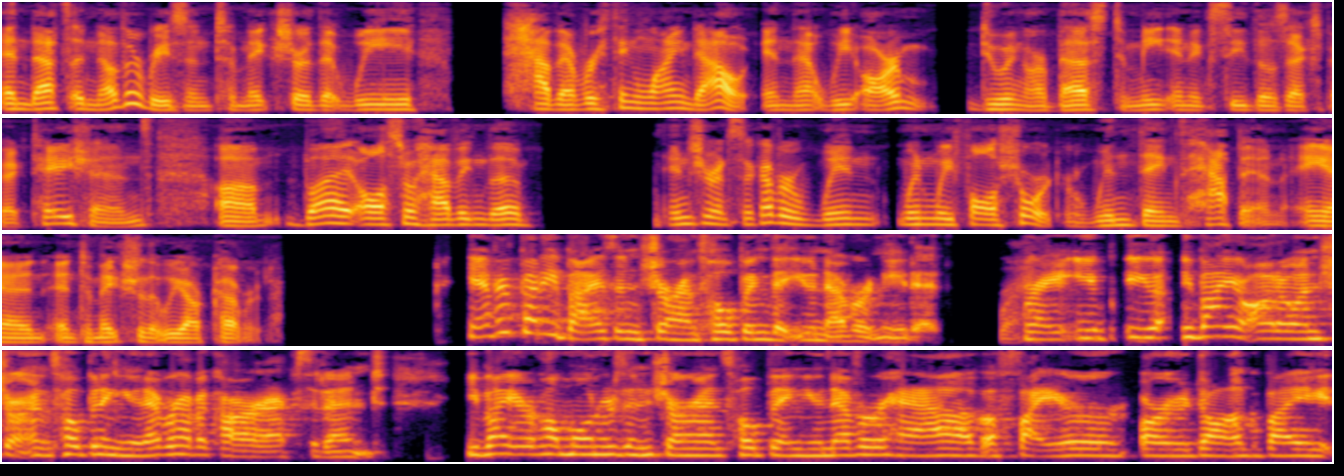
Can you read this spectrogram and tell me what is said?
And that's another reason to make sure that we have everything lined out and that we are doing our best to meet and exceed those expectations, um, but also having the insurance to cover when when we fall short or when things happen and and to make sure that we are covered. Everybody buys insurance hoping that you never need it. Right. right? You, you you buy your auto insurance hoping you never have a car accident. You buy your homeowner's insurance hoping you never have a fire or a dog bite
